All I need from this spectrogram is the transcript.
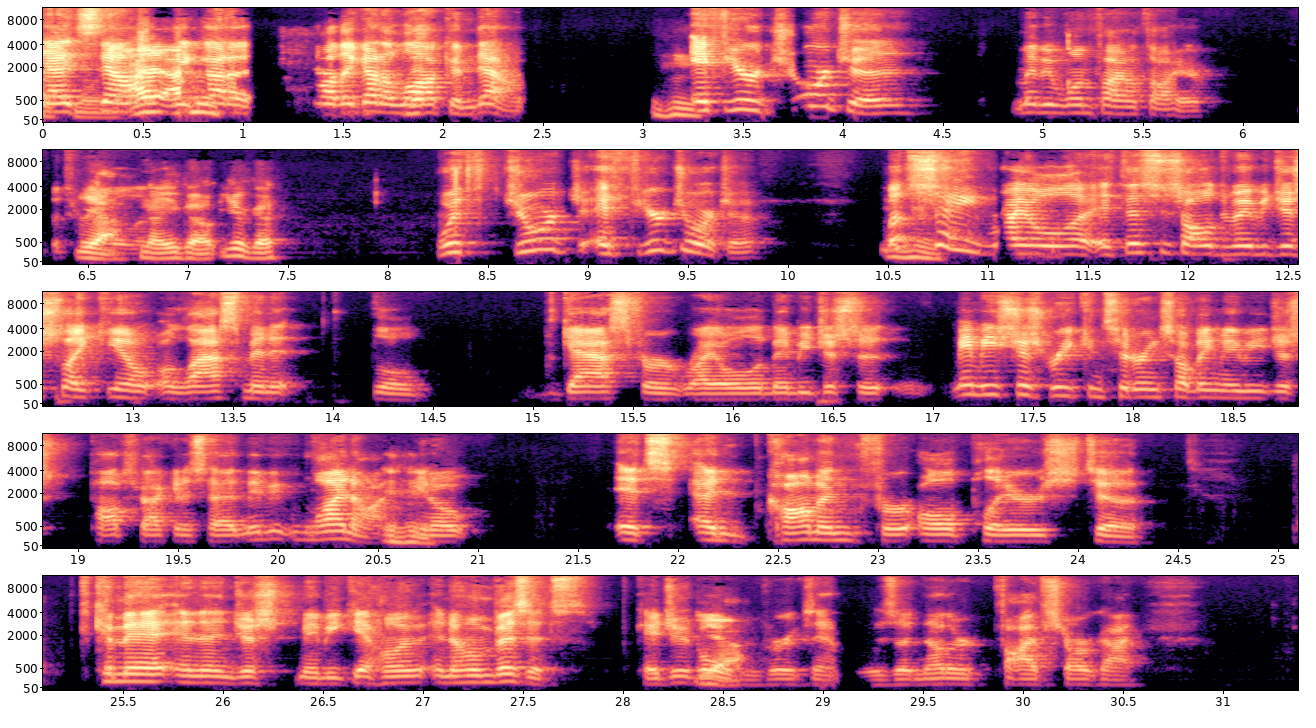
Yeah, it's now I- I they mean, gotta now they gotta lock him down. Mhm. If you're Georgia, maybe one final thought here. Yeah, no, you go. You're good. with Georgia, if you're Georgia, let's Mhm. say Raiola, if this is all maybe just like you know a last minute little gas for Raiola, maybe just a, maybe he's just reconsidering something, maybe he just pops back in his head, maybe why not? Mhm. You know, it's and common for all players to commit and then just maybe get home in home visits. KJ Yeah. For example, is another five star guy.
